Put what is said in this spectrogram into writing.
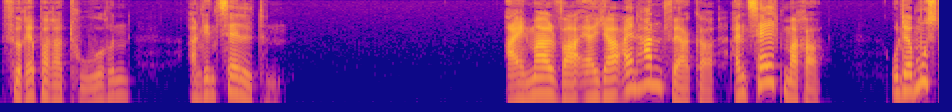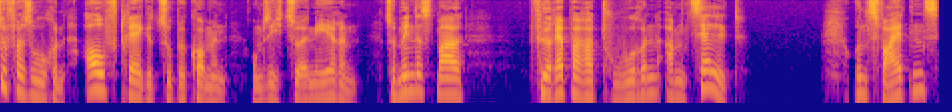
für Reparaturen an den Zelten. Einmal war er ja ein Handwerker, ein Zeltmacher, und er musste versuchen, Aufträge zu bekommen, um sich zu ernähren, zumindest mal für Reparaturen am Zelt. Und zweitens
